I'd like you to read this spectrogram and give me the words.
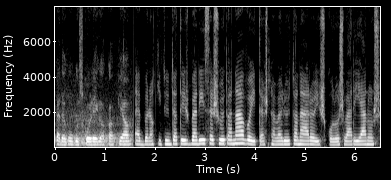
pedagógus kolléga kapja. Ebben a kitüntetésben részesült a návai testnevelő tanára is Kolozsvári János.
